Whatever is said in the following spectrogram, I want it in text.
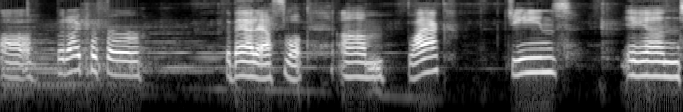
Uh, but I prefer the badass look. Um, black, jeans, and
